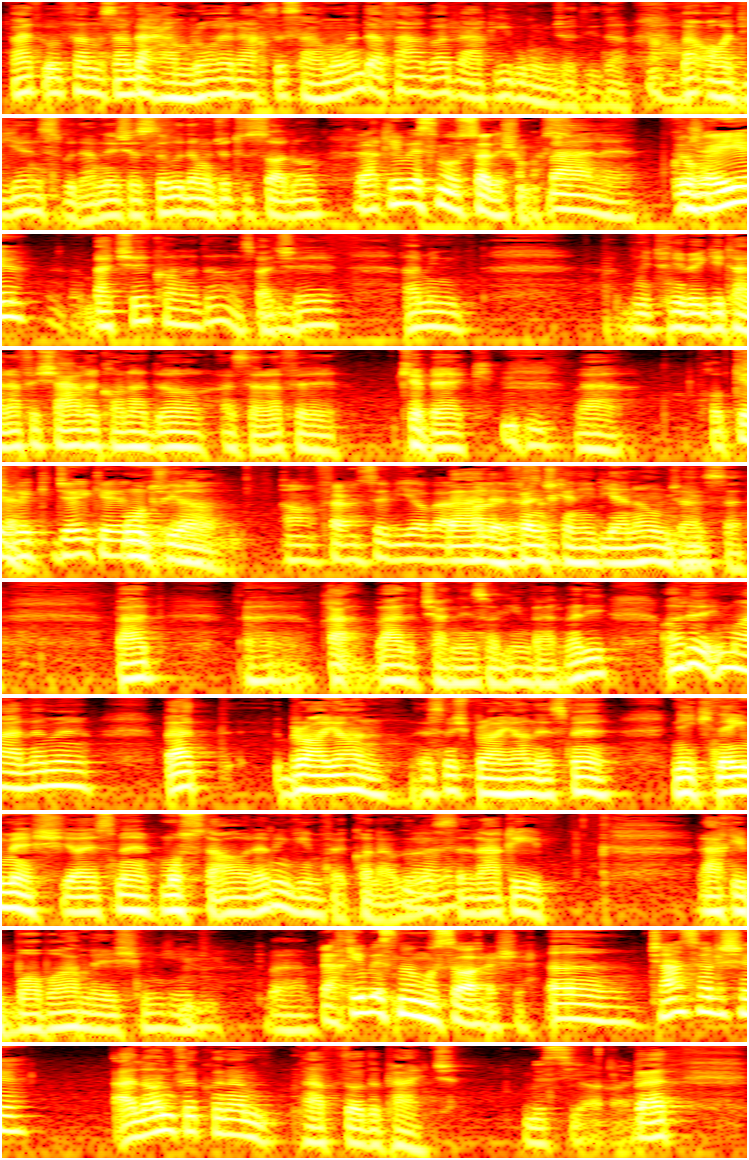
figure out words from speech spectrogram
بعد گفتم مثلا به همراه رقص سما. من دفعه اول رقیب اونجا دیدم. من آدینس بودم. نشسته بودم اونجا تو سالن. رقیب اسم استاد شماست. بله. کجاییه بچه کانادا است بچه همین می‌تونی بگی طرف شرق کانادا از طرف کبک و خب کبک جایی که مونتریال فرانسه بیا و بله فرنچ کنیدیان ها اونجا هستن. بعد بعد چندین سال این بر ولی آره این معلم بعد برایان اسمش برایان اسم نیکنیمش یا اسم مستعاره میگیم فکر کنم درسته؟ بله. رقیب رقیب بابا هم بهش میگیم. رقیب اسم مستعارشه چند سالشه؟ الان فکر کنم هفتاد پنج. بسیار بعد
